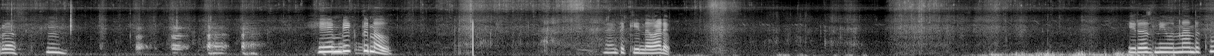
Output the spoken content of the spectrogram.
ఫ్రెండ్స్. ఏం బిక్తున్నావు? అంటే కింద వాడావు ఈరోజు నీవు ఉన్నందుకు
